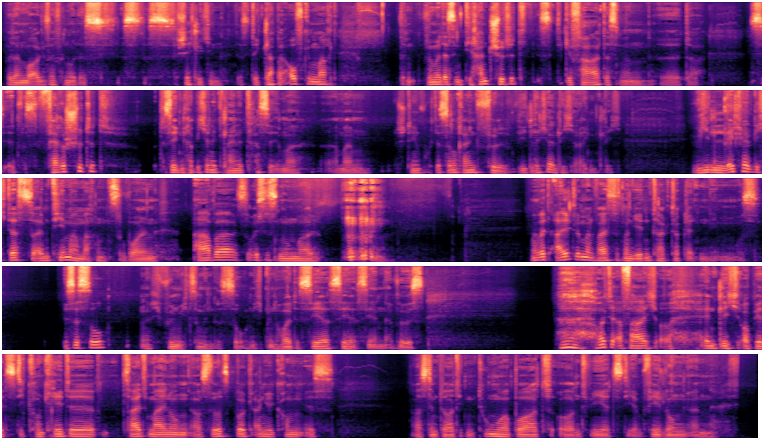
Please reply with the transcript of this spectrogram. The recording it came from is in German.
wird dann morgens einfach nur das, das, das Schächtelchen, das, die Klappe aufgemacht. Dann, wenn man das in die Hand schüttet, ist die Gefahr, dass man äh, da etwas verschüttet. Deswegen habe ich eine kleine Tasse immer an meinem stehen, wo ich das dann reinfülle. Wie lächerlich eigentlich. Wie lächerlich das zu einem Thema machen zu wollen. Aber so ist es nun mal. Man wird alt, wenn man weiß, dass man jeden Tag Tabletten nehmen muss. Ist es so? Ich fühle mich zumindest so und ich bin heute sehr, sehr, sehr nervös. Heute erfahre ich endlich, ob jetzt die konkrete Zweitmeinung aus Würzburg angekommen ist, aus dem dortigen Tumorboard und wie jetzt die Empfehlung an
